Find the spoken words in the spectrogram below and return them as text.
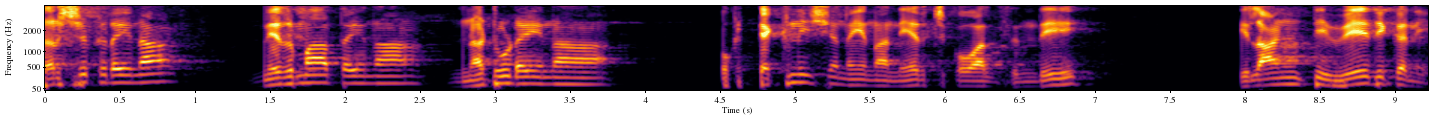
దర్శకుడైనా నిర్మాత అయినా నటుడైనా ఒక టెక్నీషియన్ అయినా నేర్చుకోవాల్సింది ఇలాంటి వేదికని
